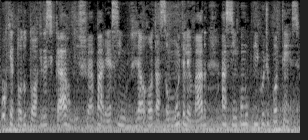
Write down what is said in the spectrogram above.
Porque todo o torque desse carro, bicho, aparece em rotação muito elevada, assim como o pico de potência.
